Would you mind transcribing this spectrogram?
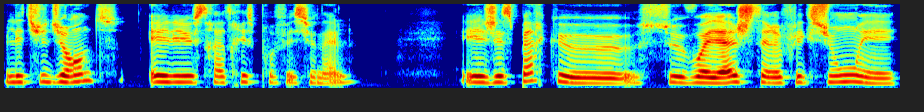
l'étudiante et l'illustratrice professionnelle. Et j'espère que ce voyage, ces réflexions et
